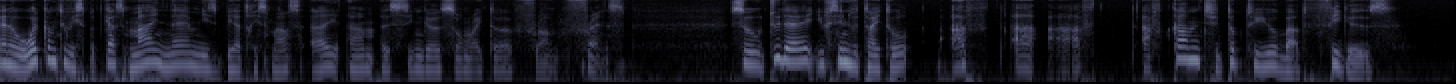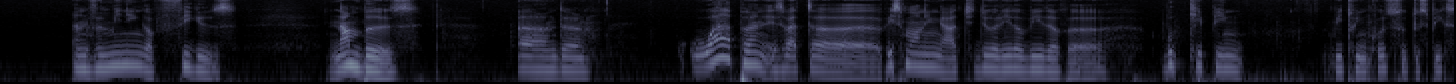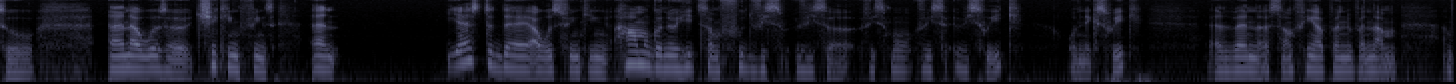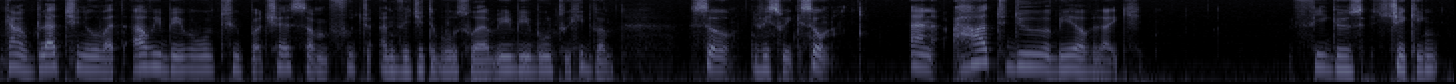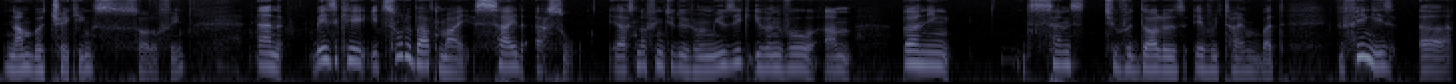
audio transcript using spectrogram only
Hello, welcome to this podcast. My name is Beatrice Mars. I am a singer songwriter from France. So today you've seen the title. I've, uh, I've, I've come to talk to you about figures and the meaning of figures, numbers. And uh, what happened is that uh, this morning I had to do a little bit of uh, bookkeeping between quotes, so to speak. So and I was uh, checking things. And yesterday I was thinking, how am I gonna eat some food this this uh, this more this this week or next week? And then uh, something happened. Then I'm I'm kind of glad to know that I will be able to purchase some fruit and vegetables where I will be able to eat them. So this week, so and I had to do a bit of like figures checking, number checking sort of thing. And basically, it's all about my side hustle. It has nothing to do with music, even though I'm earning cents to the dollars every time. But the thing is, uh,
